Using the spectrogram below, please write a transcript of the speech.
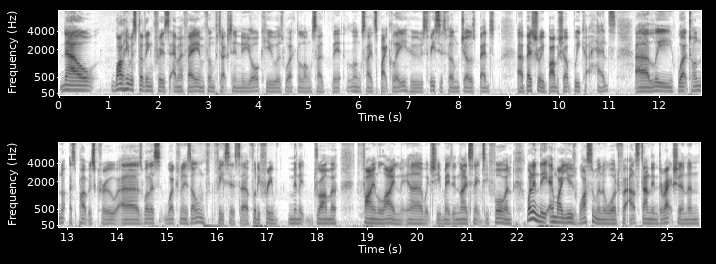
Now, while he was studying for his MFA in film production in New York, he was working alongside the alongside Spike Lee, whose thesis film Joe's Bed uh, Bed-Stuy Barbershop We Cut Heads. Uh, Lee worked on as part of his crew, uh, as well as working on his own thesis, a 43 minute drama Fine Line, uh, which he made in 1984, and winning the NYU's Wasserman Award for Outstanding Direction. And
